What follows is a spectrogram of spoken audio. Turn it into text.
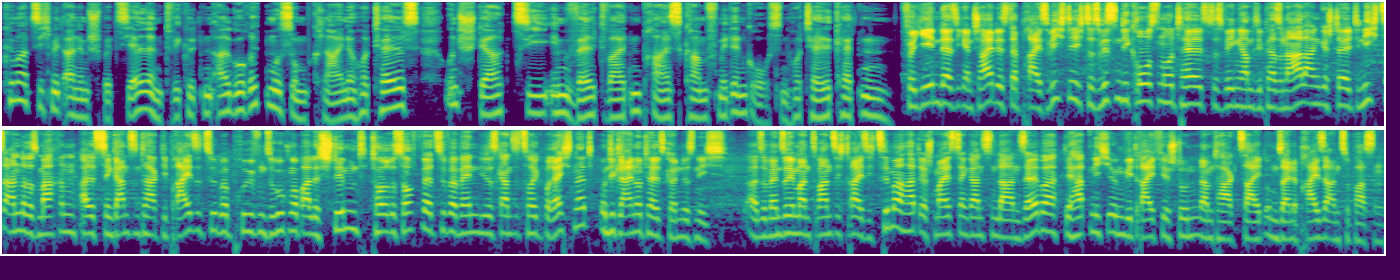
kümmert sich mit einem speziell entwickelten Algorithmus um kleine Hotels und stärkt sie im weltweiten Preiskampf mit den großen Hotelketten. Für jeden, der sich entscheidet, ist der Preis wichtig. Das wissen die großen Hotels. Deswegen haben sie Personal angestellt, die nichts anderes machen, als den ganzen Tag die Preise zu überprüfen, zu gucken, ob alles stimmt, teure Software zu verwenden, die das ganze Zeug berechnet. Und die kleinen Hotels können das nicht. Also wenn so jemand 20, 30 Zimmer hat, er schmeißt den ganzen Laden selber, der hat nicht irgendwie drei, vier Stunden am Tag Zeit, um seine Preise anzupassen.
